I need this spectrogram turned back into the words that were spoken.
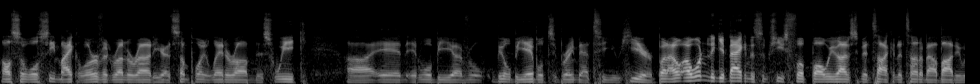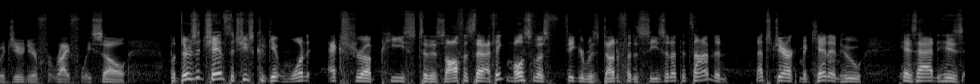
Also, we'll see Michael Irvin run around here at some point later on this week. Uh, and, and we'll be able, we'll be able to bring that to you here. But I, I wanted to get back into some Chiefs football. We've obviously been talking a ton about Bobby Witt Jr. For, rightfully so. But there's a chance the Chiefs could get one extra piece to this office that I think most of us figured was done for the season at the time, and that's Jerick McKinnon, who has had his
